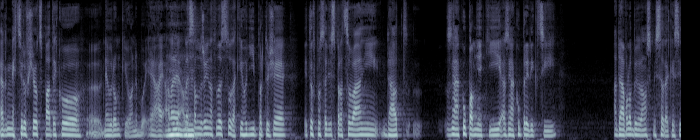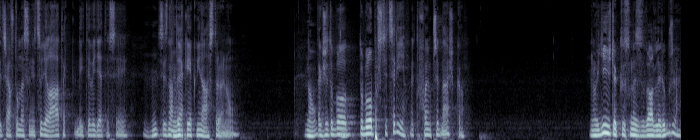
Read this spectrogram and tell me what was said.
já nechci do všeho spát jako uh, neuronky, jo, nebo AI, ale, mm. ale samozřejmě na tohle se to taky hodí, protože je to v podstatě zpracování dat s nějakou pamětí a s nějakou predikcí a dávalo by vám smysl, tak jestli třeba v tomhle se něco dělá, tak dejte vědět, jestli, mm-hmm. jestli znáte mm-hmm. nějaký jaký nástroj. No. No. Takže to bylo, no. to bylo prostě celý. Je to fajn přednáška. No vidíš, tak to jsme zvládli dobře.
